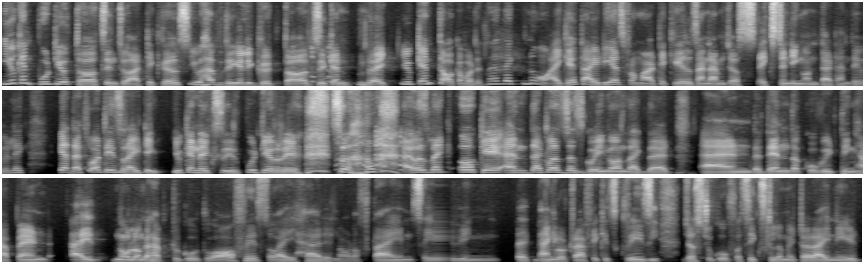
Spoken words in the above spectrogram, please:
you can put your thoughts into articles. You have really good thoughts. You can like you can talk about it. And like no i get ideas from articles and i'm just extending on that. And they were like yeah that's what is writing. You can ex- put your so i was like okay. And that was just going on like that. And then the covid thing happened i no longer have to go to office so i had a lot of time saving like bangalore traffic is crazy just to go for six kilometer i need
